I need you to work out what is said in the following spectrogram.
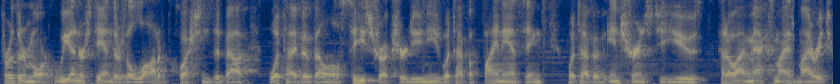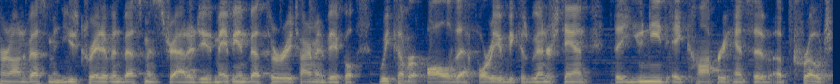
Furthermore, we understand there's a lot of questions about what type of LLC structure do you need? What type of financing? What type of insurance to use? How do I maximize my return on investment? Use creative investment strategies, maybe invest through a retirement vehicle. We cover all of that for you because we understand that you need a comprehensive approach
